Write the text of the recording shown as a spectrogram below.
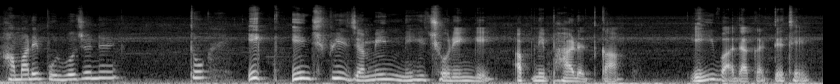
हमारे पूर्वजों ने तो एक इंच भी ज़मीन नहीं छोड़ेंगे अपने भारत का। यही वादा करते थे।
